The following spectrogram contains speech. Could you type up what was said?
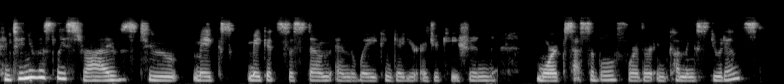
continuously strives to make make its system and the way you can get your education more accessible for their incoming students.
